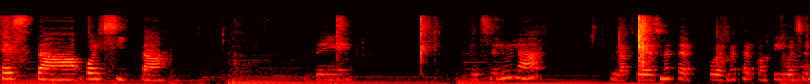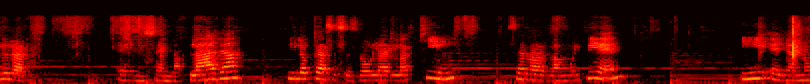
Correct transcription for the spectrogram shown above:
Esta bolsita de, celular la puedes meter, puedes meter contigo el celular en, la playa y lo que haces es doblarla aquí, cerrarla muy bien y ella no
